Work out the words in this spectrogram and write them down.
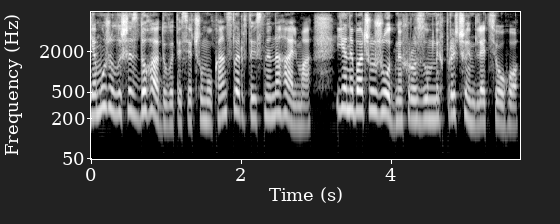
Я можу лише здогадуватися, чому канцлер тисне на гальма. Я не бачу жодних розумних причин для цього.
